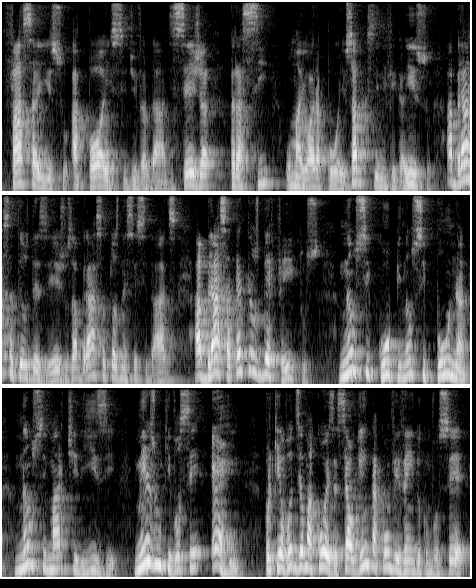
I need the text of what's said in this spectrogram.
faça isso, apoie-se de verdade, seja para si o maior apoio. Sabe o que significa isso? Abraça teus desejos, abraça tuas necessidades, abraça até teus defeitos. Não se culpe, não se puna, não se martirize mesmo que você erre. Porque eu vou dizer uma coisa: se alguém está convivendo com você,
